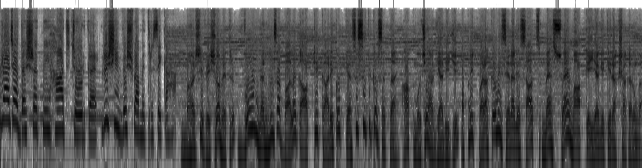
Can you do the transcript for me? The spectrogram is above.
राजा दशरथ ने हाथ जोड़कर ऋषि विश्वामित्र से कहा महर्षि विश्वामित्र वो नन्हा सा बालक आपके कार्य को कैसे सिद्ध कर सकता है? आप मुझे आज्ञा दीजिए अपनी पराक्रमी सेना के साथ मैं स्वयं आपके यज्ञ की रक्षा करूँगा।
